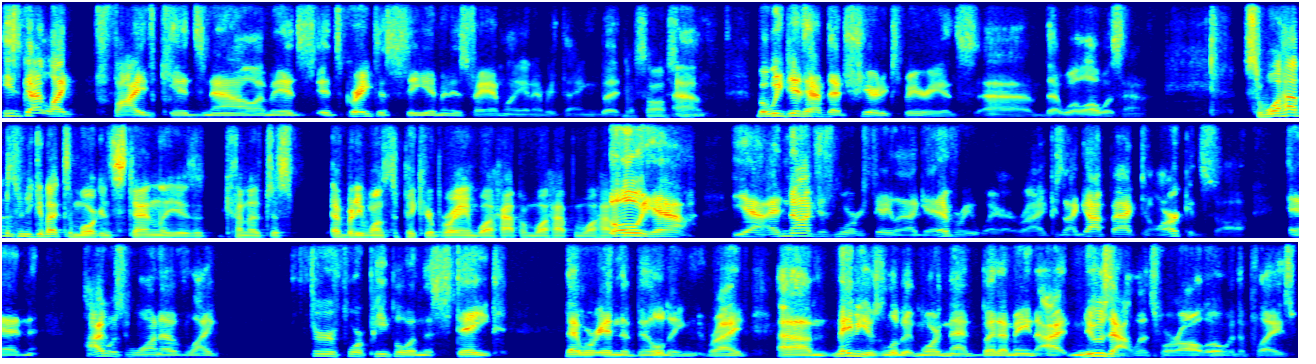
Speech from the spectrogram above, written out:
he's got like five kids now. I mean, it's it's great to see him and his family and everything. But that's awesome. Um, but we did have that shared experience uh, that we'll always have. So what happens when you get back to Morgan Stanley? Is it kind of just everybody wants to pick your brain? What happened? What happened? What happened? Oh yeah, yeah, and not just Morgan Stanley, like everywhere, right? Because I got back to Arkansas and I was one of like three or four people in the state that were in the building, right? Um, maybe it was a little bit more than that, but I mean, I, news outlets were all over the place.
